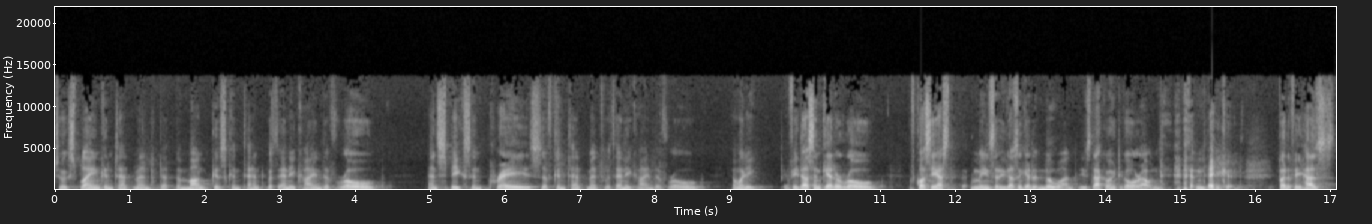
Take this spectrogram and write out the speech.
to explain contentment, that the monk is content with any kind of robe and speaks in praise of contentment with any kind of robe. And when he, if he doesn't get a robe, of course, he has to, means that he doesn't get a new one. He's not going to go around naked. But if he has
